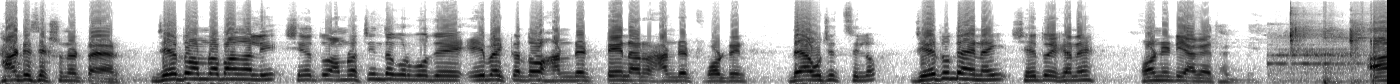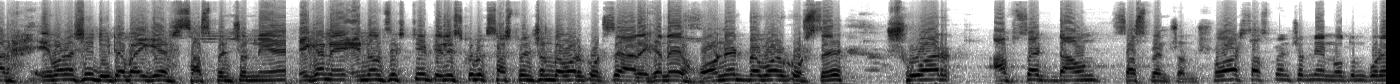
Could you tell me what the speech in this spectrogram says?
থার্টি সেকশনের টায়ার যেহেতু আমরা বাঙালি, সেহেতু আমরা চিন্তা করব যে এই বাইকটা তো হান্ড্রেড টেন আর হান্ড্রেড ফোরটিন দেওয়া উচিত ছিল। যেহেতু দেয় নাই, সেহেতু এখানে হর্নেটি আগে থাকবে। আর এবার আসি দুইটা বাইকের সাসপেনশন নিয়ে। এখানে N one sixty telescopic suspension ব্যবহার করছে আর এখানে হর্নেট ব্যবহার করছে Showa upside down suspension Showa suspension নিয়ে নতুন করে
